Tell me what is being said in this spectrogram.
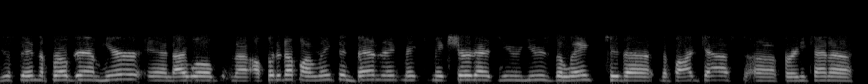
just end the program here, and I will. I'll put it up on LinkedIn. Ben, make make sure that you use the link to the the podcast uh, for any kind of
